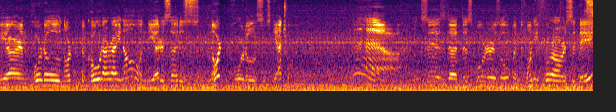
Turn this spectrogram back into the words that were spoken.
We are in Portal, North Dakota right now, and the other side is North Portal, Saskatchewan. Yeah, it says that this border is open 24 hours a day.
